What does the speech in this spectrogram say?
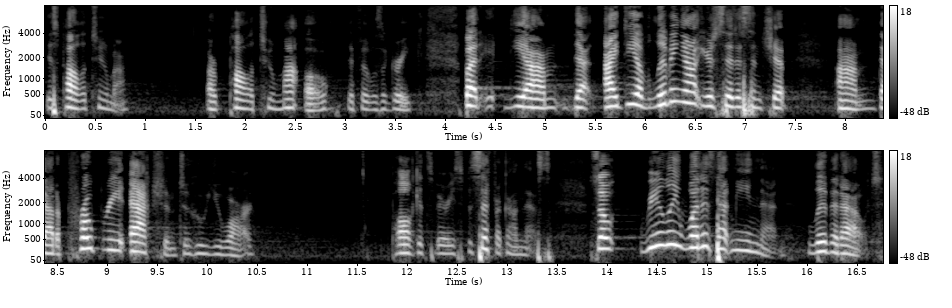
is politeuma, or politumao, if it was a Greek. But the, um, that idea of living out your citizenship, um, that appropriate action to who you are. Paul gets very specific on this. So, really, what does that mean then? Live it out.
